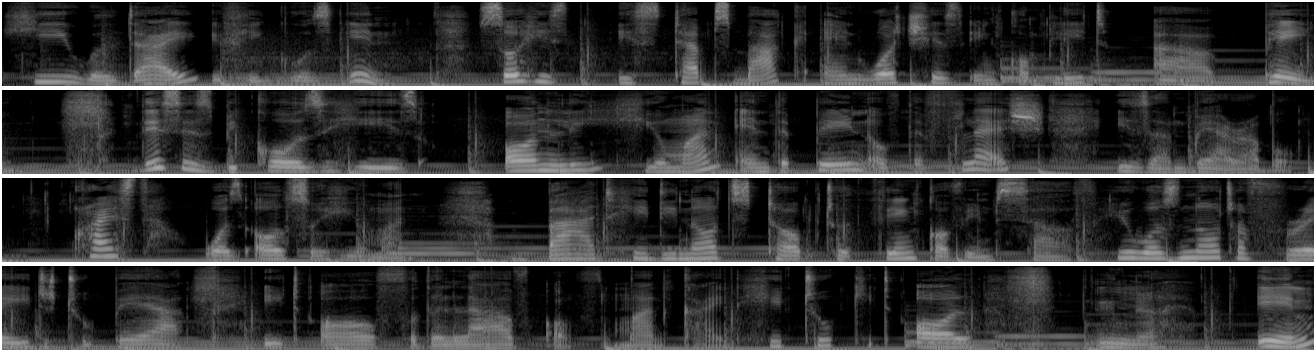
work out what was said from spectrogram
he will die if he goes in. So he, he steps back and watches in complete uh, pain. This is because he is only human and the pain of the flesh is unbearable. Christ was also human, but he did not stop to think of himself. He was not afraid to bear it all for the love of mankind. He took it all in, in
